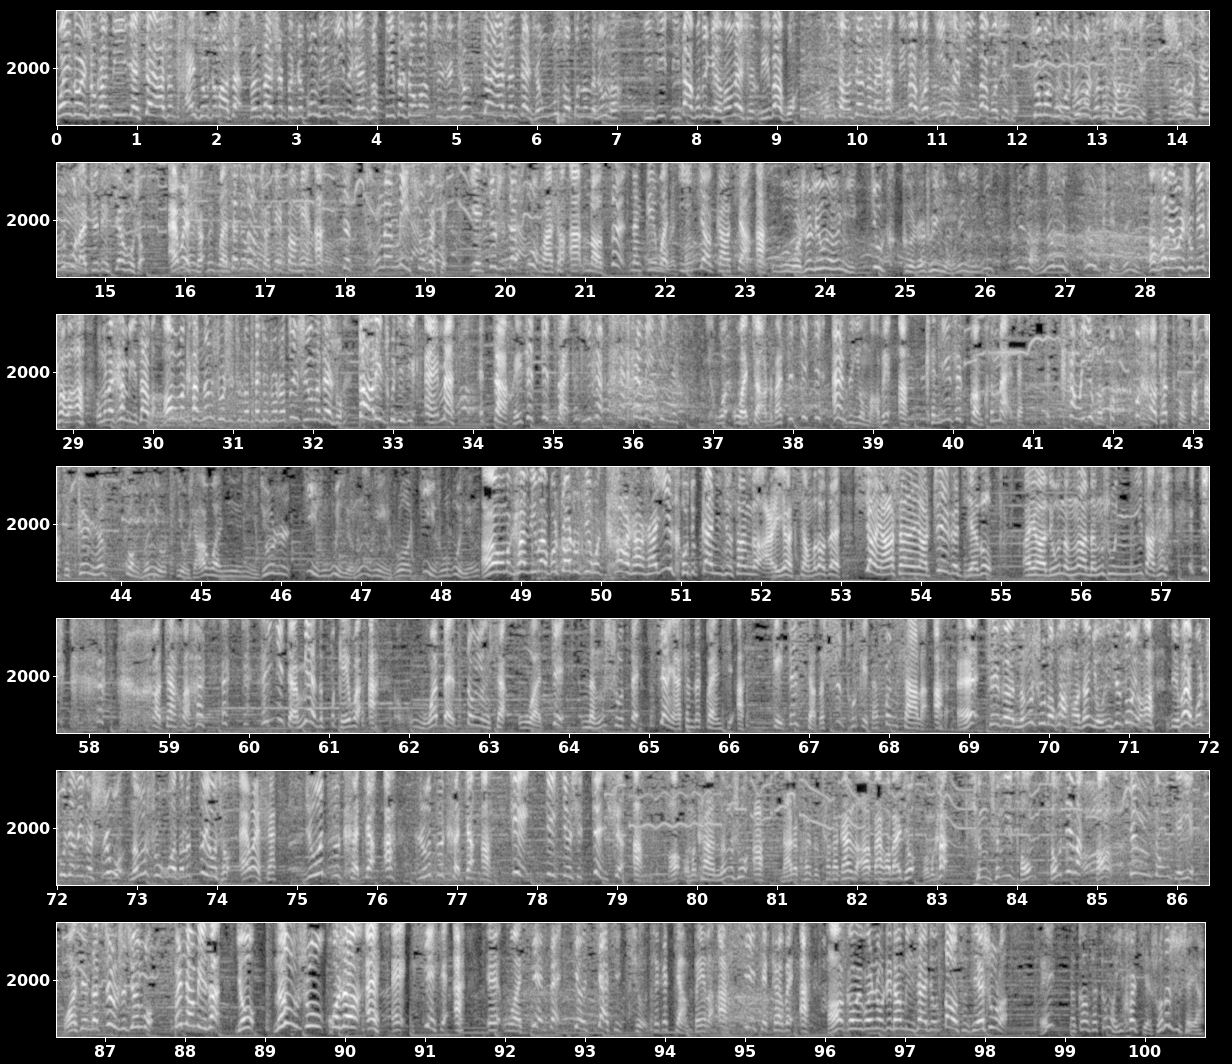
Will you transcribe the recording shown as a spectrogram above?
欢迎各位收看第一届象牙山台球争霸赛。本赛事本着公平第一的原则，比赛双方是人称象牙山战神、无所不能的刘能，以及李大国的远房外甥李外国。从长相上来看，李外国的确是有外国血统。双方通过中国传统小游戏石头剪子布来决定先后手。哎，外甥，我在动手这方面啊，这从来没输过谁，也就是在步伐上啊，老四儿能给我一较高下啊。我我说刘能，你就搁这吹牛呢？你你你咋那么那么贫呢？你啊，好，两位叔别吵了啊，我们来看比赛吧。好，我们看能叔使出了台球桌上最实用的战术——大力出奇迹。哎妈，咋回事？这咋一个还还没进呢？我我觉着吧，这这这案子有毛病啊，肯定是广坤买的。看我一会儿不不薅他头发啊！这跟人家广坤有有啥关系？你就是技术不行，我跟你说技术不行。啊，我们看李万国抓住机会，咔咔咔一口就干进去三个。哎呀，想不到在象牙山呀，这个节奏，哎呀，刘能啊，能叔你咋看？这个好家伙，还还还一点面子不给我啊！我得动用下我这能叔在象牙山的关系啊，给这小子试图给他封杀了啊！哎，这个能叔的话好像有一些作用啊！里外国出现了一个失误，能叔获得了自由球。哎，我说孺子可教啊，孺子可教啊！这这就是震慑啊！好，我们看能叔啊，拿着筷子擦擦杆子啊，摆好白球。我们看，轻轻一捅，球进了，好，轻松写意。我现在正式宣布，本场比赛由能输获胜。哎哎，谢谢啊！呃，我现在就下去取这个奖杯了啊！谢谢各位啊！好，各位观众，这场比赛就到此结束了。哎，那刚才跟我一块解说的是谁呀、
